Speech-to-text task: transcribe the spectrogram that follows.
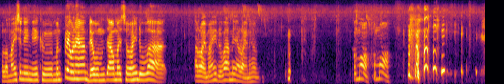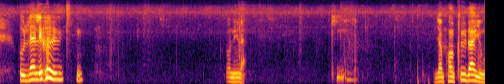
ผลไม้ชนิดนี้คือมันเปรี้ยวนะครับ เดี๋ยวผมจะเอามาโชว์ให้ดูว่า อร่อยไหมหรือว่าไม่อร่อยนะครับขมอขมอ หุ่นแรกเลยก็เลยต้นนี้แหละ ขี่ยังพอขึ้นได้อยู่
